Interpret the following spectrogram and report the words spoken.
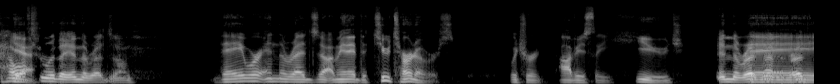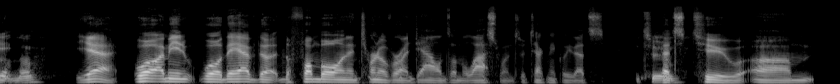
How yeah. often were they in the red zone? They were in the red zone. I mean, they had the two turnovers, which were obviously huge. In the red, in the red zone though. Yeah. Well, I mean, well, they have the the fumble and then turnover on downs on the last one. So technically that's Too. that's two. Um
